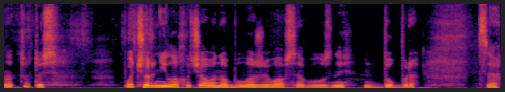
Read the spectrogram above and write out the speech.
А тут ось почорніла, хоча вона була жива, все було з нею добре. Це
